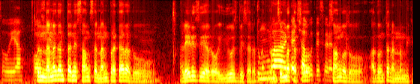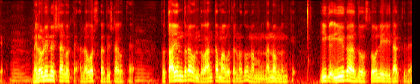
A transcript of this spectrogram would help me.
so yeah ನನಗಂತಾನೆ ಸಾಂಗ್ ಸರ್ ನನ್ನ ಪ್ರಕಾರ ಅದು ಲೇಡೀಸ್ಗೆ ಯು ಎಸ್ ಬಿ ಸರ್ ಅದು ನಮ್ಮ ಸಿನಿಮಾ ಖರ್ಚು ಸಾಂಗ್ ಅದು ಅದು ಅಂತ ನನ್ನ ನಂಬಿಕೆ ಮೆಲೋಡಿನೂ ಇಷ್ಟ ಆಗುತ್ತೆ ಲವರ್ಸ್ಗೆ ಅದು ಇಷ್ಟ ಆಗುತ್ತೆ ಸೊ ತಾಯಂದ್ರ ಒಂದು ಅಂತಮ್ ಆಗುತ್ತೆ ಅನ್ನೋದು ನಮ್ಮ ನನ್ನ ಒಂದು ನಂಬಿಕೆ ಈಗ ಈಗ ಅದು ಸ್ಲೋಲಿ ಇದಾಗ್ತಿದೆ.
